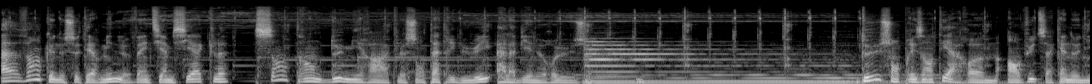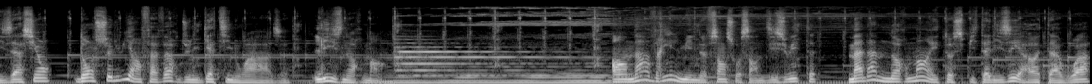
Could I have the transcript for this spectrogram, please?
Avant que ne se termine le 20e siècle, 132 miracles sont attribués à la Bienheureuse. Deux sont présentés à Rome en vue de sa canonisation, dont celui en faveur d'une gatinoise, Lise Normand. En avril 1978, Madame Normand est hospitalisée à Ottawa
